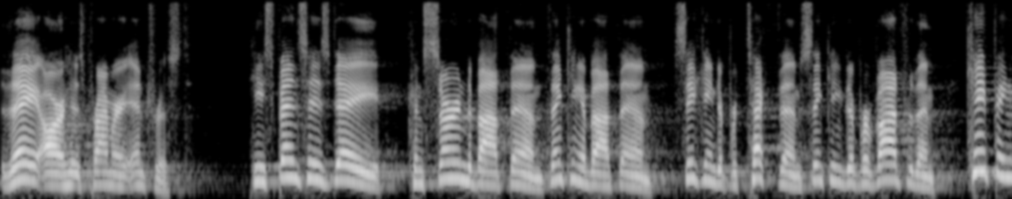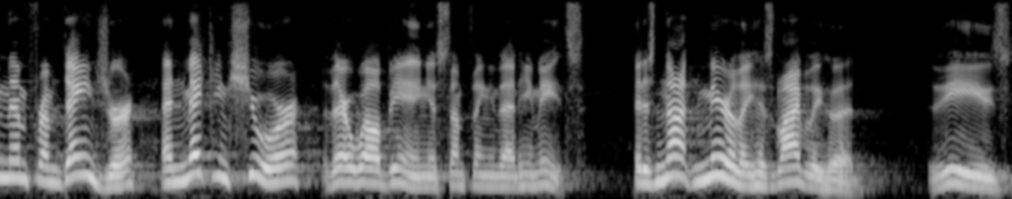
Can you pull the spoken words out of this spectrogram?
They are his primary interest. He spends his day concerned about them, thinking about them, seeking to protect them, seeking to provide for them, keeping them from danger, and making sure their well being is something that he meets. It is not merely his livelihood, these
